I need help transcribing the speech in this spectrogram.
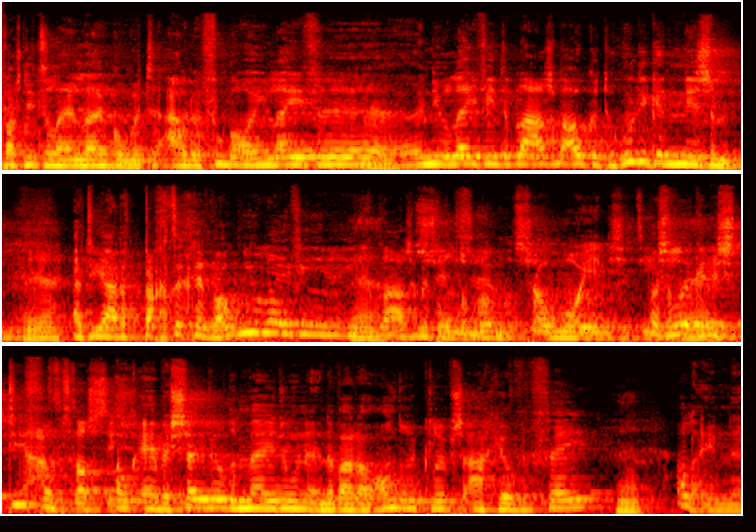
was niet alleen leuk om het oude voetbal in leven, eh, een nieuw leven in te blazen, maar ook het hooliganisme. Ja. Uit de jaren 80 hebben we ook nieuw leven in, in Ja. geblazen. Met dit, man, eh, dat is zo'n mooi initiatief. het was een leuk Ja. initiatief, Ja, want fantastisch. ook RBC wilde meedoen en er waren al andere clubs, AGOVV. Ja. Alleen eh,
